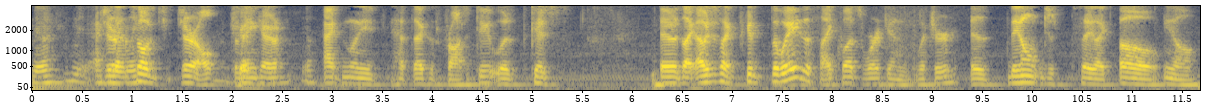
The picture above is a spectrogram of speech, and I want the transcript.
yeah, Ger- so Gerald, the main character, Yeah. accidentally had sex with a prostitute was because it was like I was just like the way the side quests work in Witcher is they don't just say like oh you know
